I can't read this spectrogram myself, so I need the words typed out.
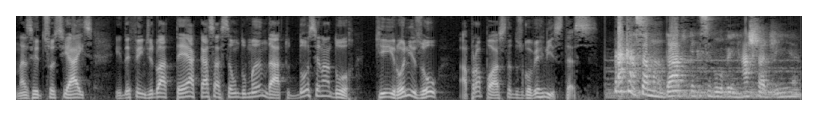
nas redes sociais e defendido até a cassação do mandato do senador, que ironizou a proposta dos governistas. Para caçar mandato tem que se envolver em rachadinha,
